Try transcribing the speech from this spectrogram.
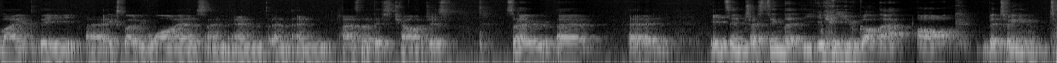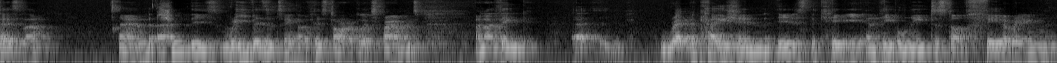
like the uh, exploding wires and, and, and, and, plasma discharges. So uh, uh, it's interesting that you've got that arc between Tesla and uh, sure. these revisiting of historical experiments. And I think uh, replication is the key, and people need to stop fearing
